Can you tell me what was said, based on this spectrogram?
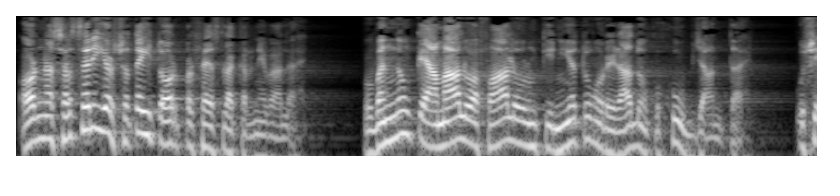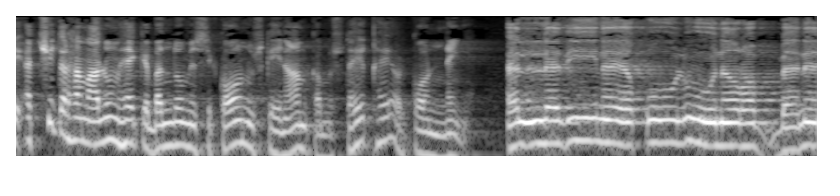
اور نہ سرسری اور سطحی طور پر فیصلہ کرنے والا ہے۔ وہ بندوں کے اعمال و افعال اور ان کی نیتوں اور ارادوں کو خوب جانتا ہے۔ اسے اچھی طرح معلوم ہے کہ بندوں میں سے کون اس کے انعام کا مستحق ہے اور کون نہیں ہے۔ الذين يقولون ربنا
